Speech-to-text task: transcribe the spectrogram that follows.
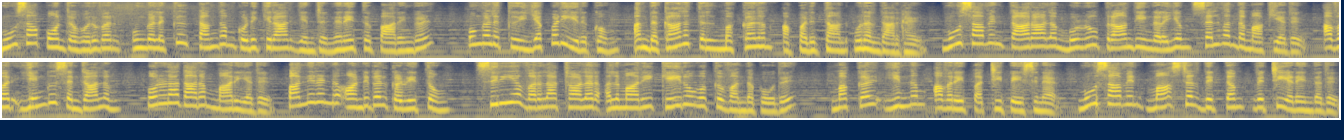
மூசா போன்ற ஒருவர் உங்களுக்கு தங்கம் கொடுக்கிறார் என்று நினைத்து பாருங்கள். உங்களுக்கு எப்படி இருக்கும்? அந்த காலத்தில் மக்களும் அப்படித்தான் உணர்ந்தார்கள். மூசாவின் தாராளம் முழு பிராந்தியங்களையும் செல்வந்தமாக்கியது. அவர் எங்கு சென்றாலும் பொருளாதாரம் மாறியது. பன்னிரண்டு ஆண்டுகள் கழித்தும் சிறிய வரலாற்றாளர் அலுமாரி கெய்ரோவுக்கு வந்தபோது மக்கள் இன்னும் அவரை பற்றி பேசினர். மூசாவின் மாஸ்டர் திட்டம் வெற்றியடைந்தது.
